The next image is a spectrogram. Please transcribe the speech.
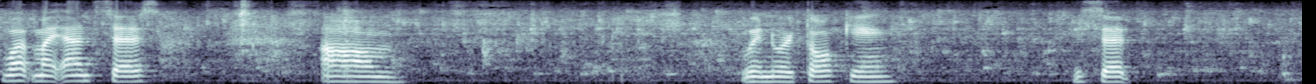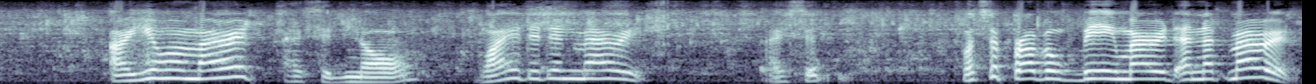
what my aunt says um, when we're talking he said are you married? I said no. Why didn't marry? I said what's the problem with being married and not married?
